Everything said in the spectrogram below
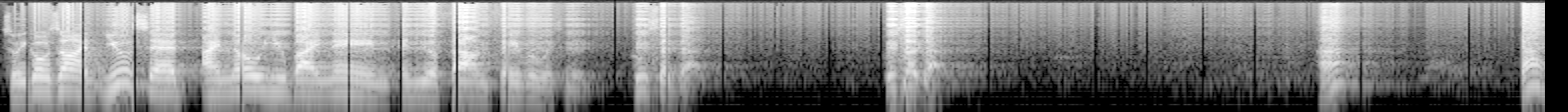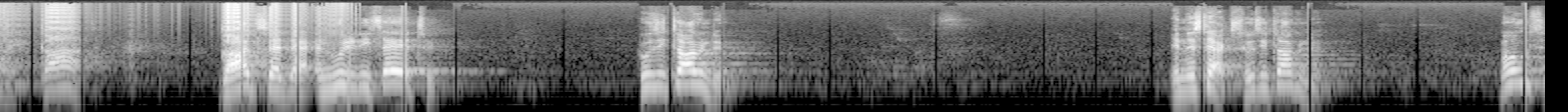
So he goes on, You have said, I know you by name, and you have found favor with me. Who said that? Who said that? Huh? Yahweh, God. God said that, and who did he say it to? Who's he talking to? in this text. Who's he talking to? Moses.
